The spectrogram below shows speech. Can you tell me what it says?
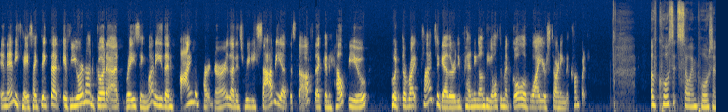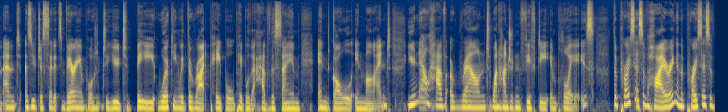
in any case i think that if you're not good at raising money then find a partner that is really savvy at the stuff that can help you put the right plan together depending on the ultimate goal of why you're starting the company of course, it's so important. And as you've just said, it's very important to you to be working with the right people, people that have the same end goal in mind. You now have around 150 employees. The process of hiring and the process of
